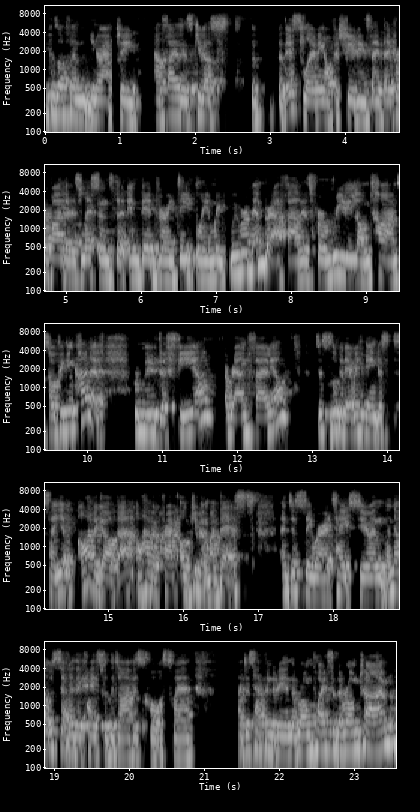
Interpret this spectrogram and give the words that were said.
because often, you know, actually our failures give us the, the, best learning opportunities. They, they provide those lessons that embed very deeply, and we, we remember our failures for a really long time. So, if we can kind of remove the fear around failure, just look at everything, just say, yep, I'll have a go at that, I'll have a crack, I'll give it my best, and just see where it takes you. And, and that was certainly the case with the divers course, where I just happened to be in the wrong place at the wrong time.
